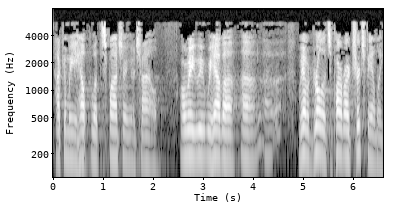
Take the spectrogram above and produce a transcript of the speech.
how can we help with sponsoring a child, or we we, we have a, a, a we have a girl that's a part of our church family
